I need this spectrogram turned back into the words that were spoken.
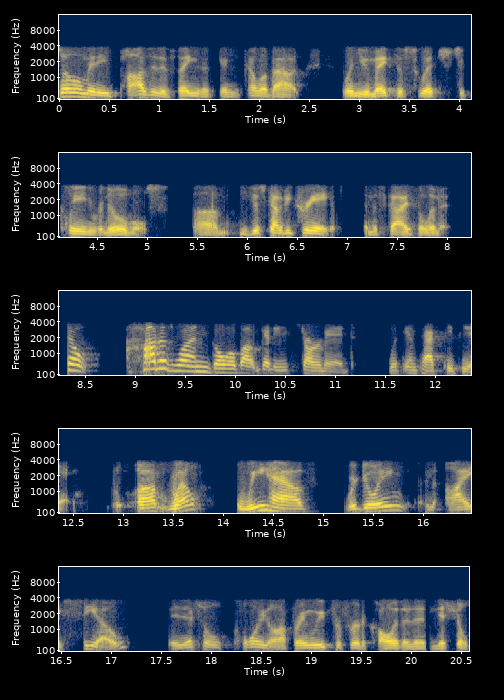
so many positive things that can come about when you make the switch to clean renewables. Um, you just got to be creative, and the sky's the limit. So, how does one go about getting started with Impact PPA? Um, well, we have we're doing an ICO, initial coin offering. We prefer to call it an initial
